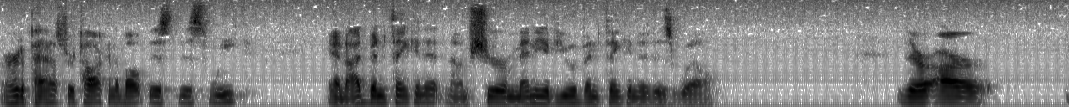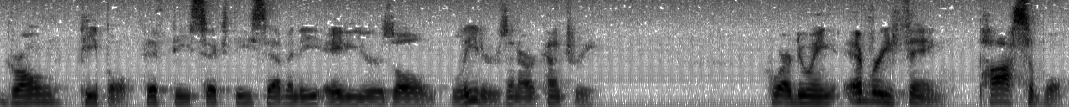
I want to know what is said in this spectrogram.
I heard a pastor talking about this this week, and I've been thinking it, and I'm sure many of you have been thinking it as well. There are grown people, 50, 60, 70, 80 years old, leaders in our country who are doing everything possible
